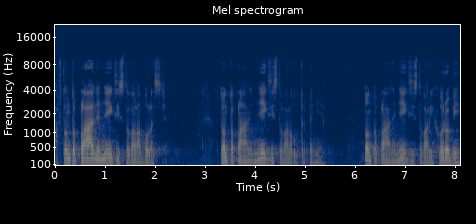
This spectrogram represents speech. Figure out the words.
A v tomto pláne neexistovala bolesť. V tomto pláne neexistovalo utrpenie. V tomto pláne neexistovali choroby,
